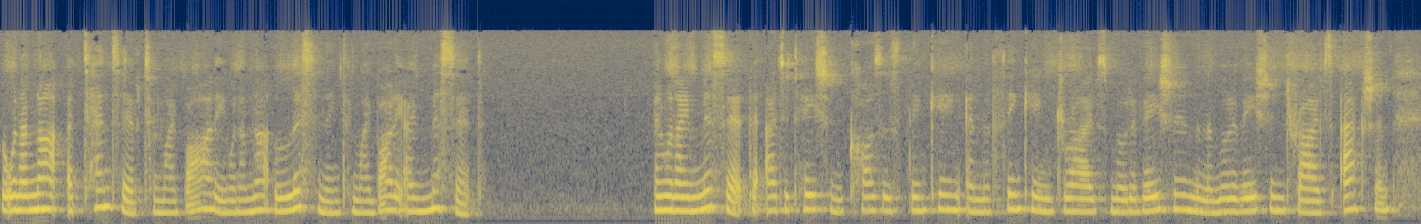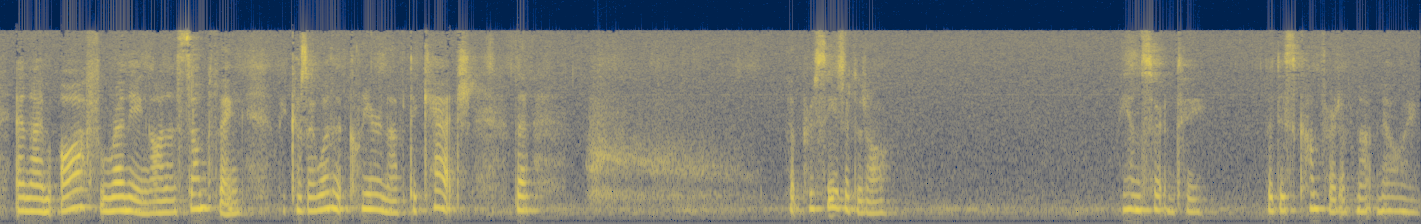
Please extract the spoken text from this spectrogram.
But when I'm not attentive to my body, when I'm not listening to my body, I miss it. And when I miss it, the agitation causes thinking, and the thinking drives motivation, and the motivation drives action, and I'm off running on a something because I wasn't clear enough to catch the that preceded it all. The uncertainty, the discomfort of not knowing.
